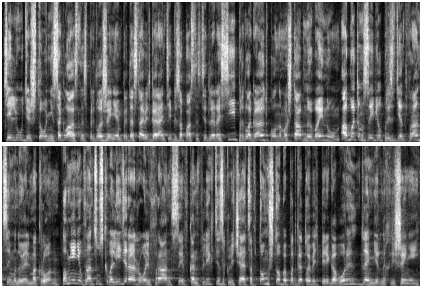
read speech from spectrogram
Те люди, что не согласны с предложением предоставить гарантии безопасности для России, предлагают полномасштабную войну. Об этом заявил президент Франции Эммануэль Макрон. По мнению французского лидера, роль Франции в конфликте заключается в том, чтобы подготовить переговоры для мирных решений.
